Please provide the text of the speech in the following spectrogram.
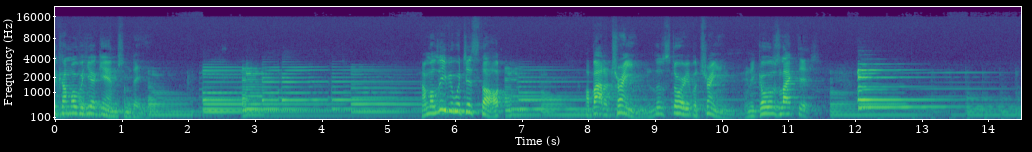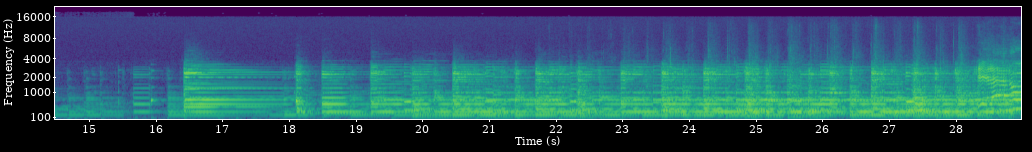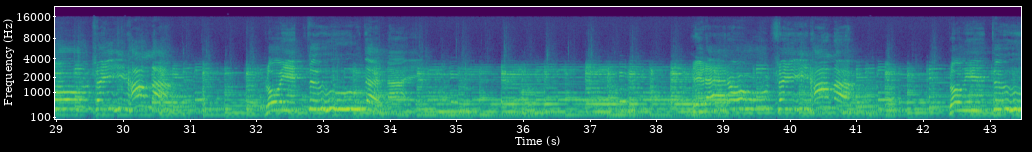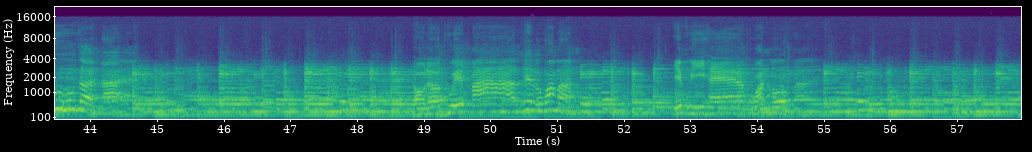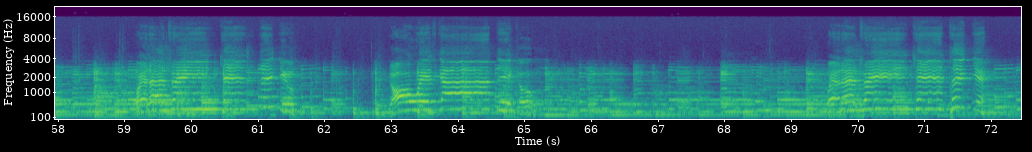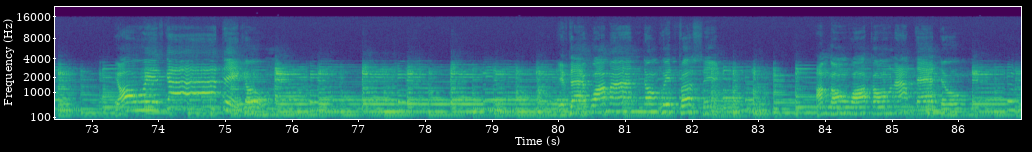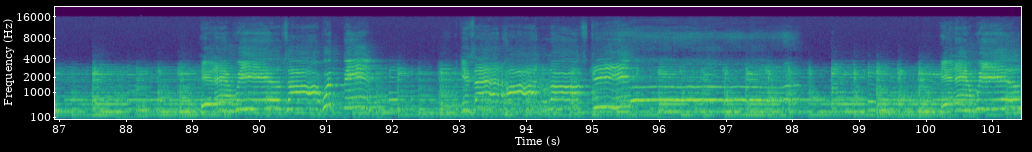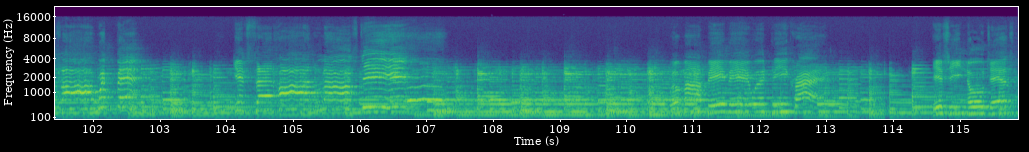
come over here again someday. I'm going to leave you with this thought about a train, a little story of a train. And it goes like this woman, don't quit fussing. I'm gonna walk on out that door. Here their wheels are whooping against that if she know death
